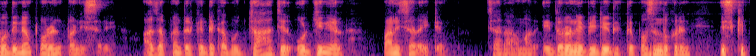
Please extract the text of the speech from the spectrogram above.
মদিনা পরেন পানিসারে। আজ আপনাদেরকে দেখাবো জাহাজের অরিজিনাল পানিসার আইটেম যারা আমার এই ধরনের ভিডিও দেখতে পছন্দ করেন স্কিপ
